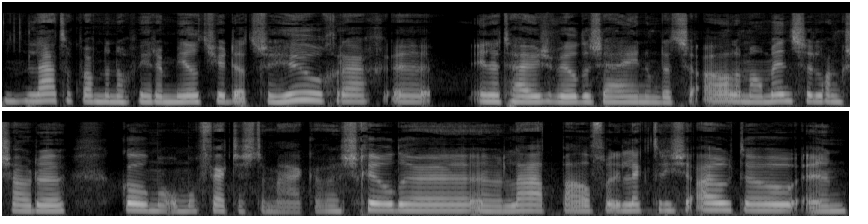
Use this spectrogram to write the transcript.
later kwam er nog weer een mailtje dat ze heel graag in het huis wilden zijn. Omdat ze allemaal mensen langs zouden komen om offertes te maken. Een schilder, een laadpaal voor elektrische auto en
